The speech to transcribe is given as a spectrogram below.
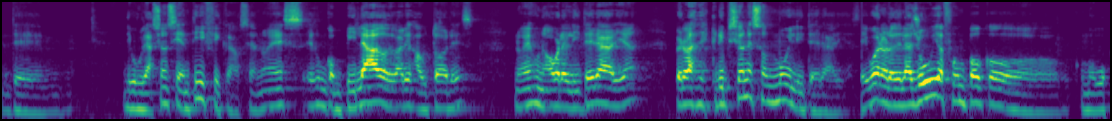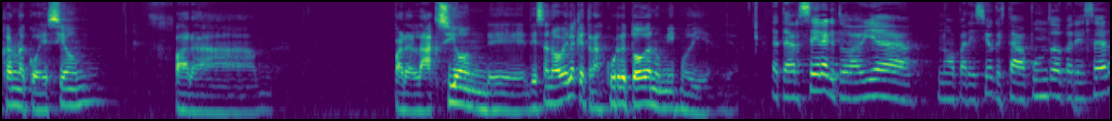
de divulgación científica, o sea, no es, es un compilado de varios autores, no es una obra literaria, pero las descripciones son muy literarias. Y bueno, lo de la lluvia fue un poco como buscar una cohesión para, para la acción de, de esa novela que transcurre todo en un mismo día. La tercera, que todavía no apareció, que estaba a punto de aparecer,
